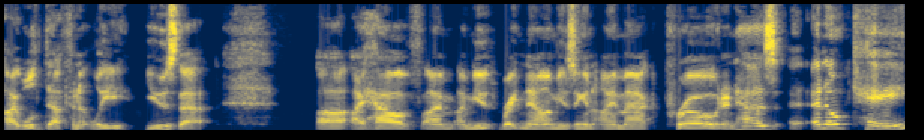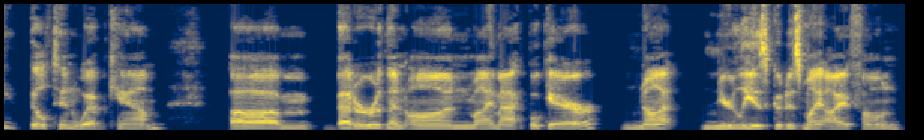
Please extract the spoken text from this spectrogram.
I will definitely use that. Uh, I have, I'm, I'm right now, I'm using an iMac Pro and it has an okay built in webcam, um, better than on my MacBook Air, not nearly as good as my iPhone.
